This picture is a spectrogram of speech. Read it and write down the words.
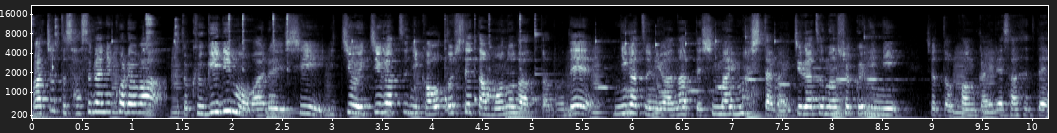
まあちょっとさすがにこれはちょっと区切りも悪いし一応1月に買おうとしてたものだったので2月にはなってしまいましたが1月の食費にちょっと今回入れさせて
